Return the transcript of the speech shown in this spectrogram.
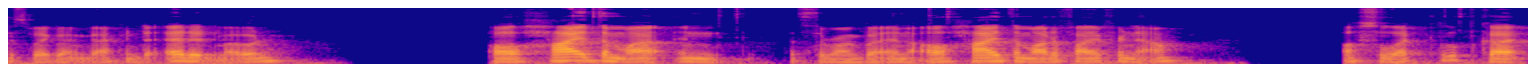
is by going back into edit mode. I'll hide the mod, and that's the wrong button. I'll hide the modifier for now. I'll select loop cut,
